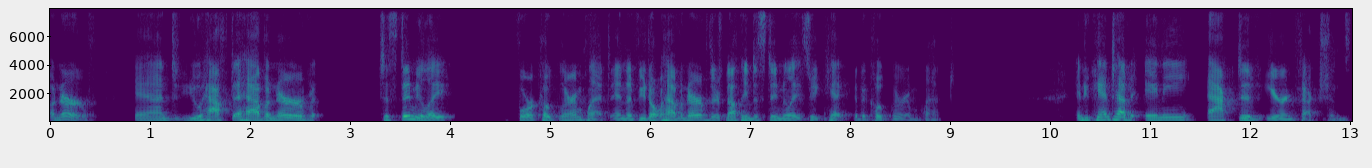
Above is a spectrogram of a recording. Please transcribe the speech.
a nerve and you have to have a nerve to stimulate for a cochlear implant. And if you don't have a nerve, there's nothing to stimulate, so you can't get a cochlear implant. And you can't have any active ear infections.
